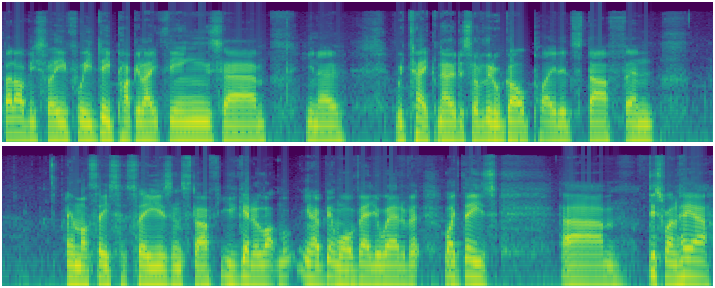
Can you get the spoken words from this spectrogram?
But obviously if we depopulate things, um, you know, we take notice of little gold plated stuff and MLCCs and stuff, you get a lot, more, you know, a bit more value out of it. Like these, um, this one here,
